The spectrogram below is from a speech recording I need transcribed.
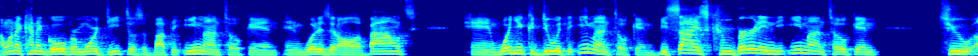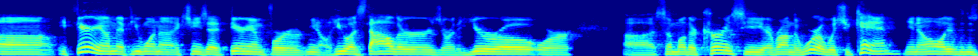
I want to kind of go over more details about the Emon token and what is it all about and what you could do with the Emon token besides converting the Emon token to uh, Ethereum if you want to exchange that Ethereum for you know US dollars or the euro or uh, some other currency around the world, which you can, you know, all you have to do,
